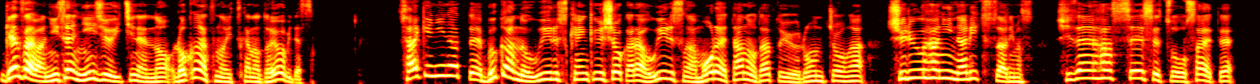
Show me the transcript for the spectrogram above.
現在は2021年の6月の5日の土曜日です。最近になって武漢のウイルス研究所からウイルスが漏れたのだという論調が主流派になりつつあります。自然発生説を抑えて、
